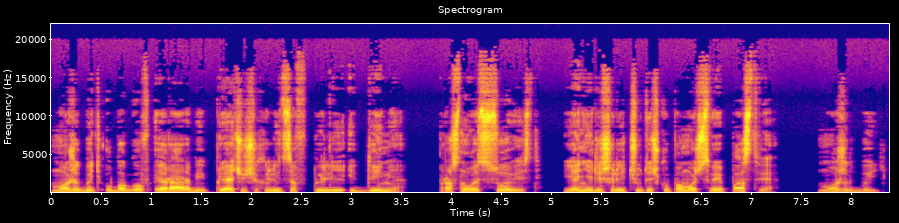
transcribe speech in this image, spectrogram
Может быть, у богов Эрарби, прячущих лица в пыли и дыме, проснулась совесть, и они решили чуточку помочь своей пастве? Может быть.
